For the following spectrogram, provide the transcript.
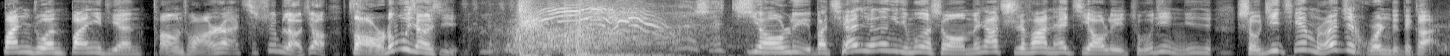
搬砖搬一天，躺床上睡不了觉，澡都不想洗。还焦虑，把钱全都给你没收，没啥吃饭的还焦虑。出去你手机贴膜这活你都得干。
